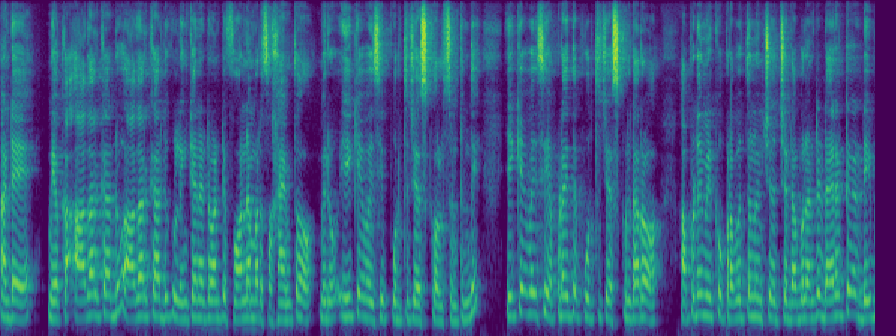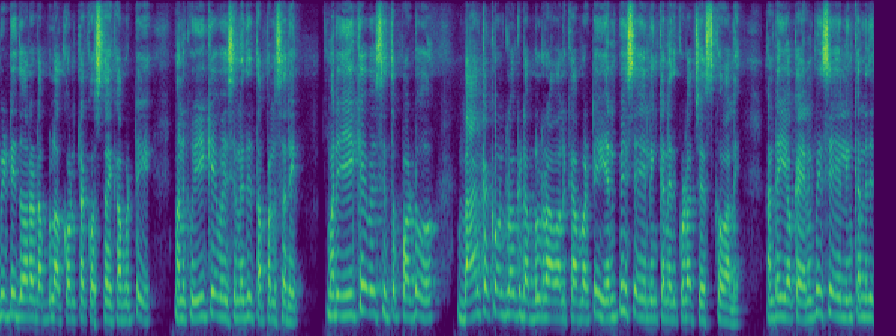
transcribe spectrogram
అంటే మీ యొక్క ఆధార్ కార్డు ఆధార్ కార్డుకు లింక్ అయినటువంటి ఫోన్ నెంబర్ సహాయంతో మీరు ఈకేవైసీ పూర్తి చేసుకోవాల్సి ఉంటుంది. ఈకేవైసీ ఎప్పుడైతే పూర్తి చేసుకుంటారో అప్పుడే మీకు ప్రభుత్వం నుంచి వచ్చే డబ్బులు అంటే డైరెక్ట్గా డీబీటీ ద్వారా డబ్బులు అకౌంట్లోకి వస్తాయి కాబట్టి మనకు ఈకేవైసీ అనేది తప్పనిసరి. మరి ఈకేవైసీతో పాటు బ్యాంక్ అకౌంట్లోకి డబ్బులు రావాలి కాబట్టి ఎన్పిసిఐ లింక్ అనేది కూడా చేసుకోవాలి. అంటే ఈ యొక్క ఎన్పిసిఐ లింక్ అనేది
